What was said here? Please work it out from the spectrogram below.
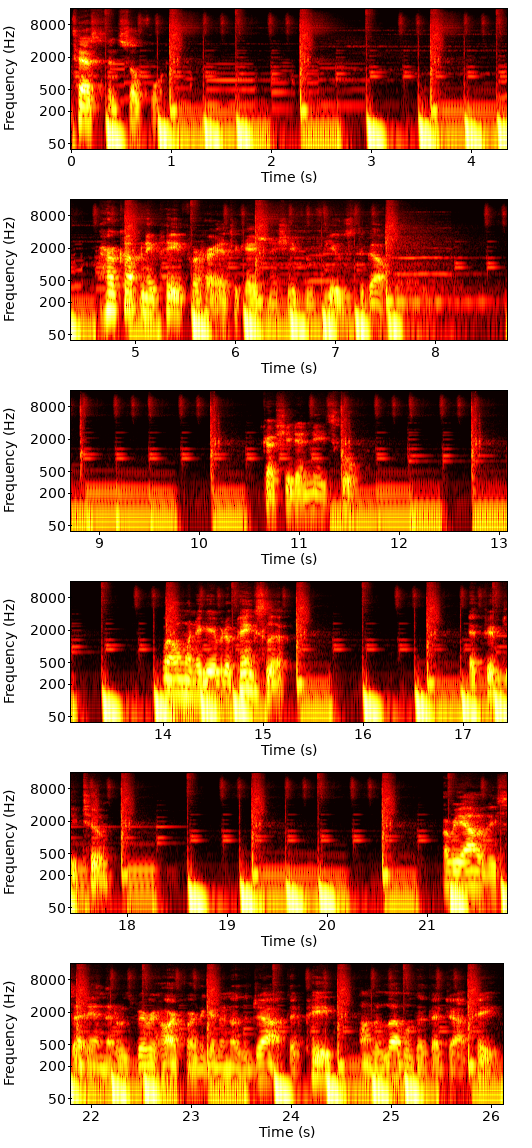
tests and so forth. her company paid for her education and she refused to go because she didn't need school. Well, when they gave her the pink slip at 52, a reality set in that it was very hard for her to get another job that paid on the level that that job paid.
